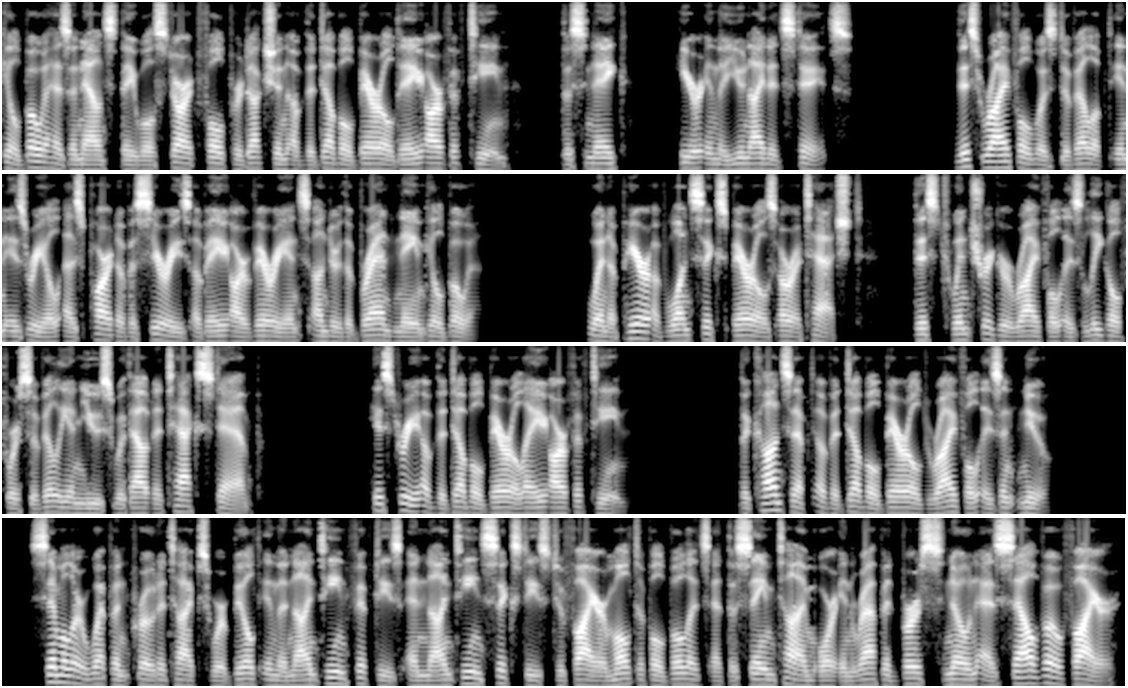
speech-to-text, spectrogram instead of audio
Gilboa has announced they will start full production of the double-barreled AR-15, the Snake, here in the United States. This rifle was developed in Israel as part of a series of AR variants under the brand name Gilboa. When a pair of 1.6 barrels are attached, this twin-trigger rifle is legal for civilian use without a tax stamp. History of the double-barrel AR-15 The concept of a double-barreled rifle isn't new. Similar weapon prototypes were built in the 1950s and 1960s to fire multiple bullets at the same time or in rapid bursts known as salvo fire.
